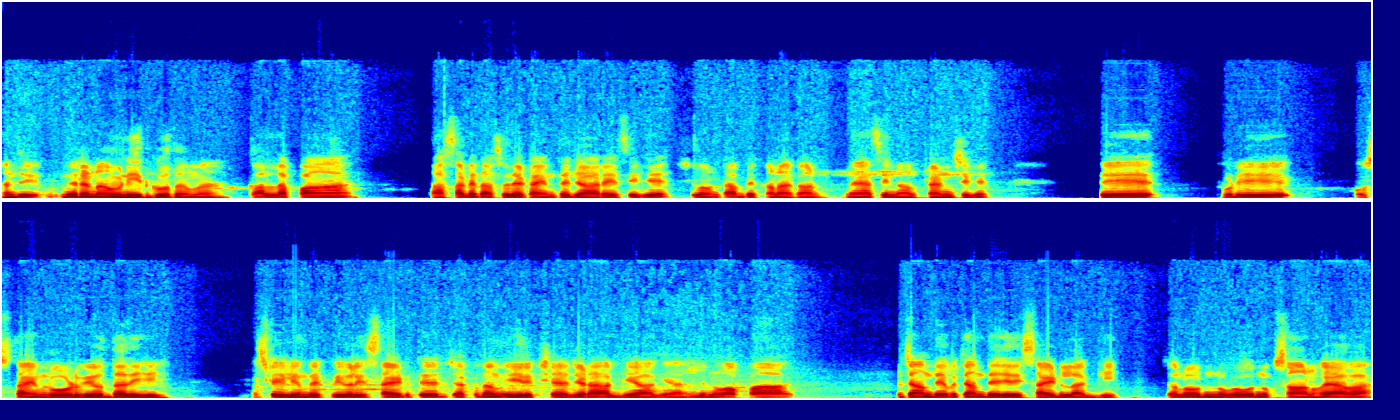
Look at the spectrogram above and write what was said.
ਹਾਂਜੀ, ਮੇਰਾ ਨਾਮ ਵਿਨੀਤ ਗੌਤਮ ਹੈ। ਕੱਲ ਆਪਾਂ 10:30 ਵਜੇ ਦੇ ਟਾਈਮ ਤੇ ਜਾ ਰਹੇ ਸੀਗੇ ਸ਼ਿਵਮ ਢਾਬੇ ਖਾਣਾ ਖਾਣ। ਮੈਂ ਸੀ ਨਾਲ ਫਰੈਂਡ ਸੀਗੇ। ਤੇ ਥੋੜੀ ਉਸ ਟਾਈਮ ਰੋਡ ਵੀ ਉਦਾਂ ਦੀ ਸੀ। ਆਸਟ੍ਰੇਲੀਅਨ ਬੇਕਰੀ ਵਾਲੀ ਸਾਈਡ ਤੇ ਯਕਦਮ ਈ ਰਿਕਸ਼ਾ ਜਿਹੜਾ ਅੱਗੇ ਆ ਗਿਆ। ਜਿਹਨੂੰ ਆਪਾਂ ਪਹੁੰਚਾਉਂਦੇ ਪਹੁੰਚਾਉਂਦੇ ਜਿਹੜੀ ਸਾਈਡ ਲੱਗ ਗਈ। ਚਲੋ ਉਹ ਨੁਕਸਾਨ ਹੋਇਆ ਵਾ।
